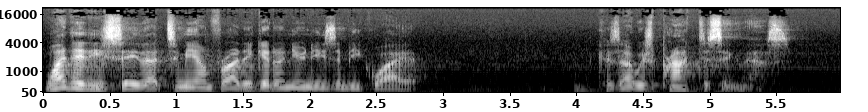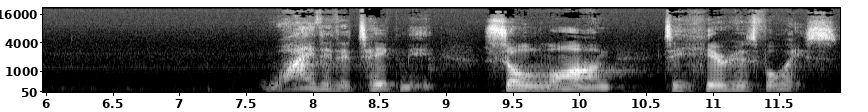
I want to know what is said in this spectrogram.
Why did he say that to me on Friday? Get on your knees and be quiet. Because I was practicing this. Why did it take me so long to hear his voice?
